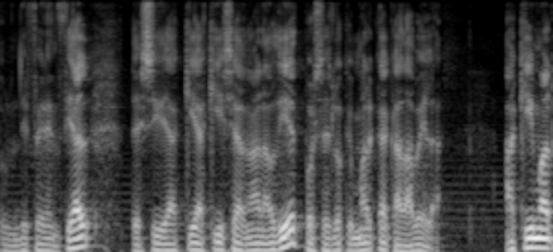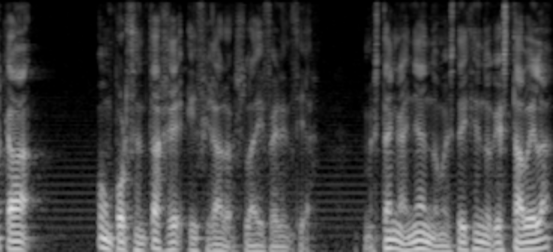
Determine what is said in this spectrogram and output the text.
un diferencial de si de aquí a aquí se han ganado 10, pues es lo que marca cada vela. Aquí marca un porcentaje y fijaros la diferencia. Me está engañando, me está diciendo que esta vela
